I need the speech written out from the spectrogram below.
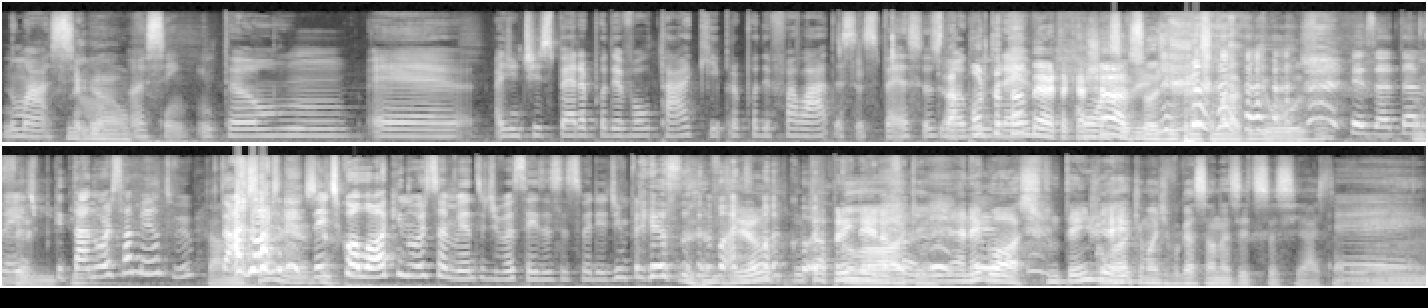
no máximo. Legal. Assim, então é, a gente espera poder voltar aqui para poder falar dessas peças logo A porta em breve. tá aberta, que a Com um chave. assessor de imprensa maravilhoso. Exatamente, porque tá no orçamento, viu? Tá Tá no orçamento. orçamento. Gente, coloquem no orçamento de vocês assessoria de imprensa. Viu? uma Tá aprendendo. Coloquem. É negócio, não tem jeito. Coloque uma divulgação nas redes sociais também.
